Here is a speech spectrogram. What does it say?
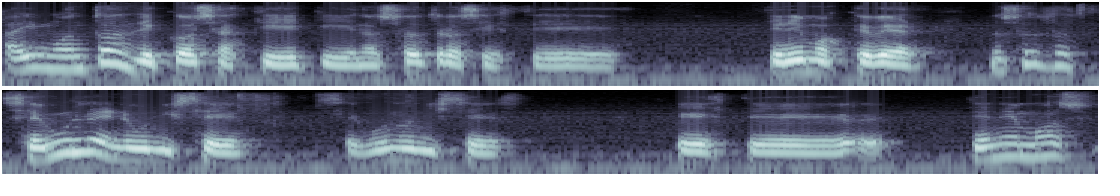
hay un montón de cosas que, que nosotros este, tenemos que ver. Nosotros, según la UNICEF, según UNICEF, este, tenemos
